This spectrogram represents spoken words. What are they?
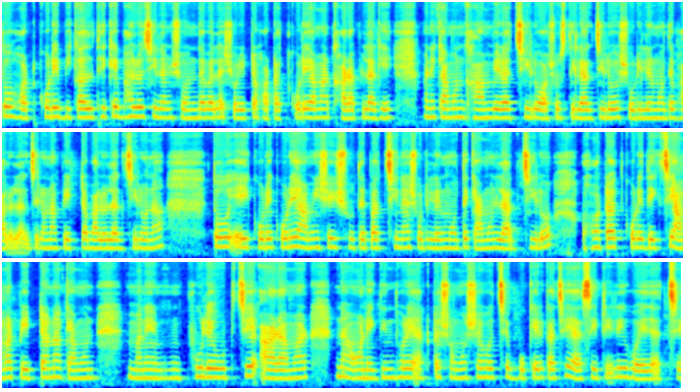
তো হট করে বিকাল থেকে ভালো ছিলাম সন্ধ্যাবেলায় শরীরটা হঠাৎ করে আমার খারাপ লাগে মানে কেমন ঘাম বেরাচ্ছিল, অস্বস্তি লাগছিল, শরীরের মধ্যে ভালো লাগছিল না, পেটটা ভালো লাগছিল না। তো এই করে করে আমি সেই শুতে পাচ্ছি না। শরীরের মধ্যে কেমন লাগছিল? হঠাৎ করে দেখছি আমার পেটটা না কেমন মানে ফুলে উঠছে আর আমার না অনেক দিন ধরে একটা সমস্যা হচ্ছে, বুকের কাছে অ্যাসিডিটি হয়ে যাচ্ছে।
